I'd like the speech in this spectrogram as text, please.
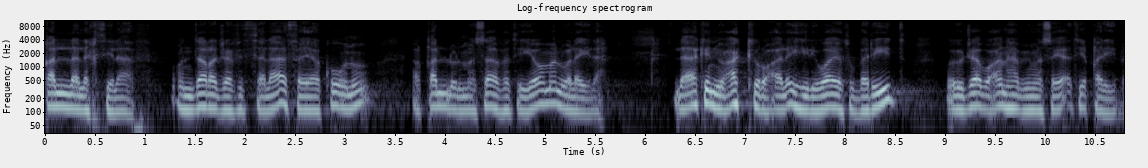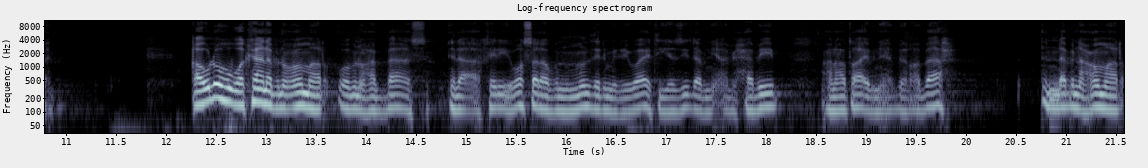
قل الاختلاف. واندرج في الثلاث فيكون أقل المسافة يوما وليلة. لكن يعكر عليه رواية بريد ويجاب عنها بما سيأتي قريبا. قوله وكان ابن عمر وابن عباس إلى آخره وصل ابن المنذر من رواية يزيد بن أبي حبيب عن عطاء بن أبي رباح أن ابن عمر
